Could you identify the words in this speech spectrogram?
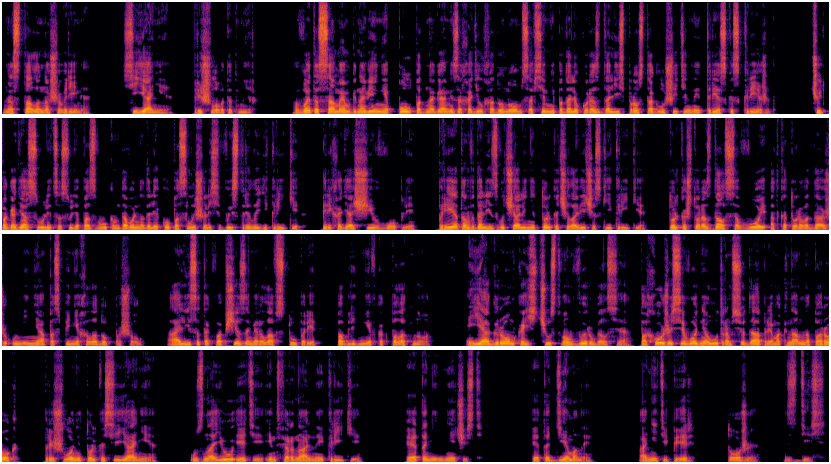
Настало наше время. Сияние пришло в этот мир. В это самое мгновение пол под ногами заходил ходуном, совсем неподалеку раздались просто оглушительный треск и скрежет. Чуть погодя с улицы, судя по звукам, довольно далеко послышались выстрелы и крики, переходящие в вопли. При этом вдали звучали не только человеческие крики. Только что раздался вой, от которого даже у меня по спине холодок пошел. А Алиса так вообще замерла в ступоре, побледнев как полотно. Я громко и с чувством выругался. Похоже, сегодня утром сюда, прямо к нам на порог, пришло не только сияние. Узнаю эти инфернальные крики. Это не нечисть. Это демоны. Они теперь тоже здесь.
